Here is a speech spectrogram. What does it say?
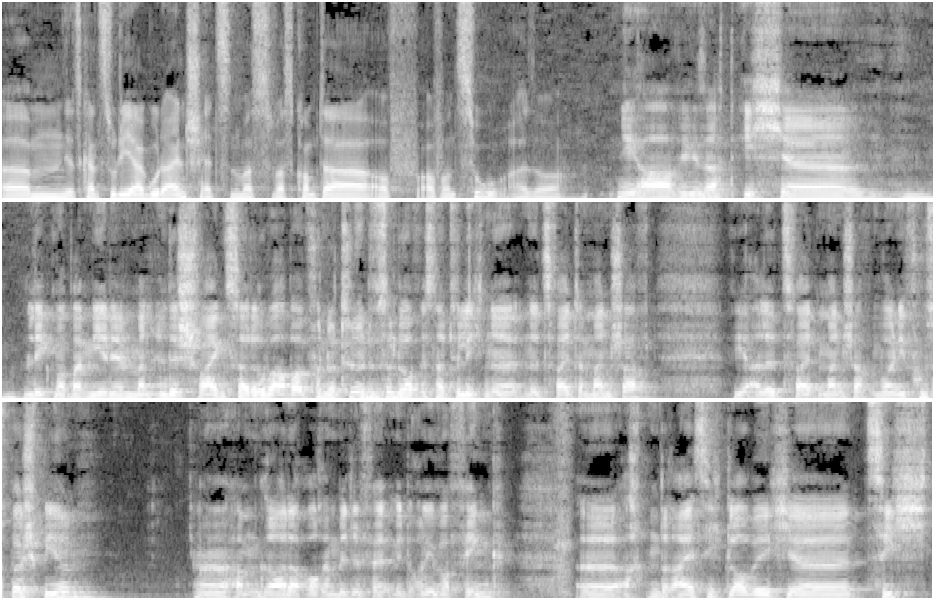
Ähm, jetzt kannst du dir ja gut einschätzen. Was, was kommt da auf, auf uns zu? Also. Ja, wie gesagt, ich äh, leg mal bei mir den Mantel des Schweigens darüber, aber von der Tür Düsseldorf ist natürlich eine, eine zweite Mannschaft. Wie alle zweiten Mannschaften wollen die Fußball spielen. Äh, haben gerade auch im Mittelfeld mit Oliver Fink, äh, 38 glaube ich, äh, zig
